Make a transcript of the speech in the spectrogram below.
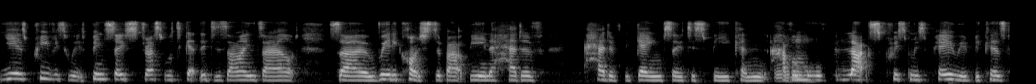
years previously. It's been so stressful to get the designs out, so really conscious about being ahead of ahead of the game, so to speak, and have mm-hmm. a more relaxed Christmas period because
